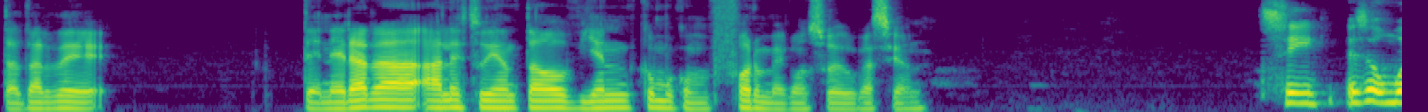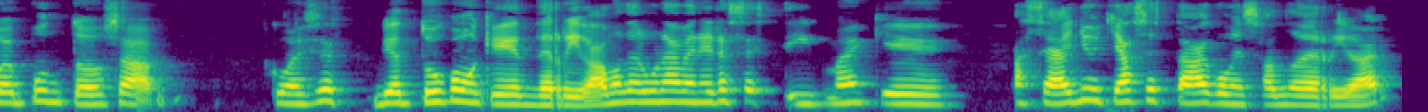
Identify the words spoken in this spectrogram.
tratar de tener al estudiantado bien como conforme con su educación. Sí, eso es un buen punto. O sea, como dices bien tú, como que derribamos de alguna manera ese estigma que hace años ya se estaba comenzando a derribar.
